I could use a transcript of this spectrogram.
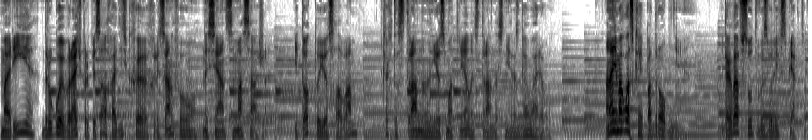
Мария, другой врач, прописал ходить к Хрисанфову на сеансы массажа, и тот, по ее словам, как-то странно на нее смотрел и странно с ней разговаривал. Она не могла сказать подробнее, и тогда в суд вызвали экспертов,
